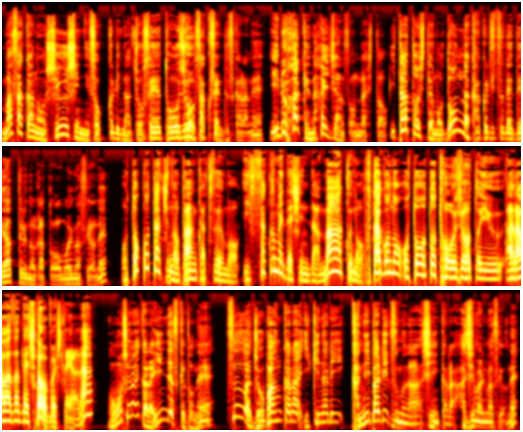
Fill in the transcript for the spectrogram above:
まさかの終身にそっくりな女性登場作戦ですからね。いるわけないじゃん、そんな人。いたとしてもどんな確率で出会ってるのかと思いますよね。男たちのバンカ2も一作目で死んだマークの双子の弟登場という荒技で勝負したよな。面白いからいいんですけどね。2は序盤からいきなりカニバリズムなシーンから始まりますよね。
